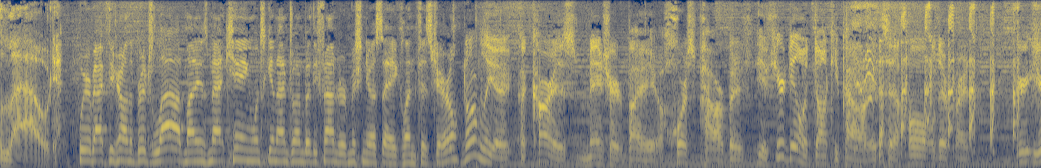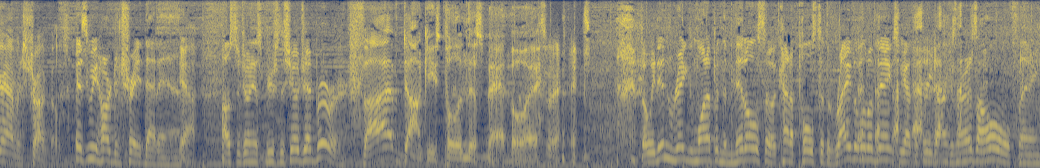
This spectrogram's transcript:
Loud. We're back with you here on the Bridge Loud. My name is Matt King. Once again, I'm joined by the founder of Mission USA, Glen Fitzgerald. Normally, a, a car is measured by horsepower, but if, if you're dealing with donkey power, it's a whole different. You're, you're having struggles. It's going to be hard to trade that in. Yeah. Also joining us, producer of the show, Jed Brewer. Five donkeys pulling this bad boy. That's right. But we didn't rig one up in the middle, so it kind of pulls to the right a little bit. So we got the three donkeys, and there's a whole thing.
